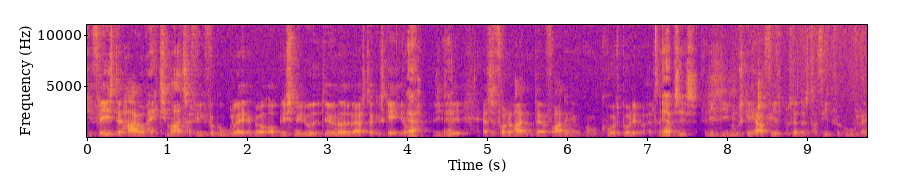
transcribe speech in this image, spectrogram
de fleste har jo rigtig meget trafik fra Google af at gøre, og blive smidt ud, det er jo noget af det værste, der kan ske. Jo. Ja. Fordi det, ja. Altså for en retten, der er forretning, at gå kurs på det. Jo, altså, ja, præcis. Fordi de måske har 80% af trafik fra Google af.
